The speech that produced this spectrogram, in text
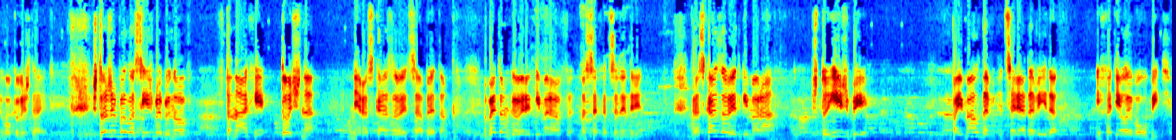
его побеждает. Что же было с Ишбебинов в Танахе точно не рассказывается об этом. Об этом говорит Гимара в Масаха Цанедрин. Рассказывает Гимара, что Ишби поймал царя Давида и хотел его убить.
